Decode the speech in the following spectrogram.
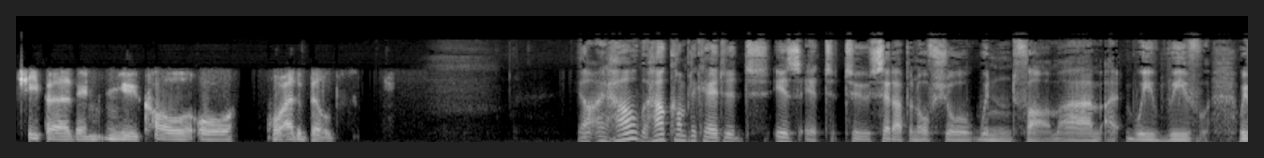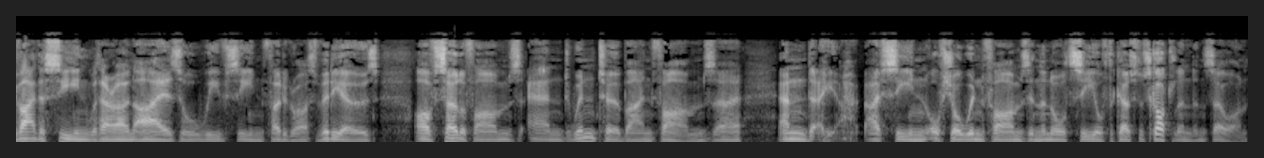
cheaper than new coal or, or other builds. Yeah, how how complicated is it to set up an offshore wind farm? Um, we, we've we've either seen with our own eyes or we've seen photographs, videos of solar farms and wind turbine farms, uh, and I've seen offshore wind farms in the North Sea off the coast of Scotland and so on.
